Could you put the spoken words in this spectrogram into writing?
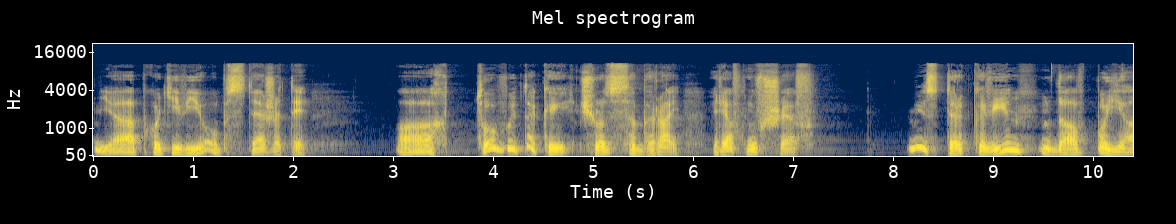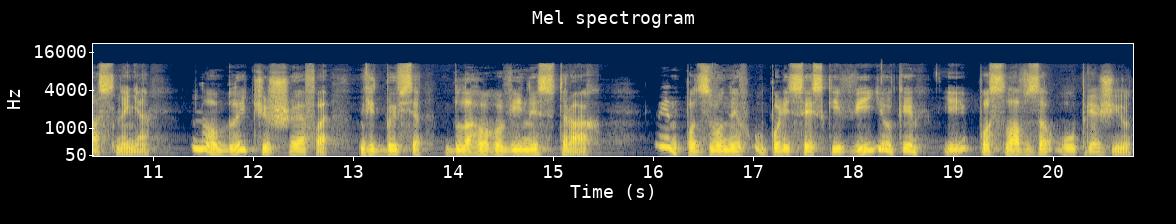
Я б хотів її обстежити. А хто ви такий, чорт забирай? рявкнув шеф. Містер Квін дав пояснення. На обличчі шефа відбився благоговійний страх. Він подзвонив у поліцейські відділки і послав за упряжю.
